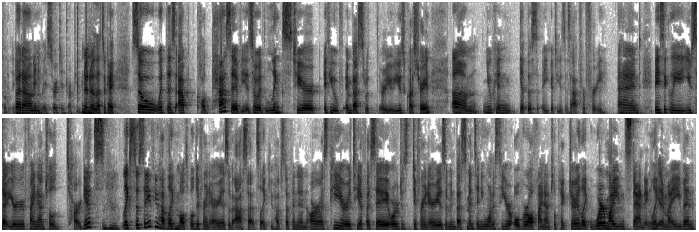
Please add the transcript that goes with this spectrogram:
Totally. But um, anyways, sorry to interrupt you. no, no, that's okay. So with this app called Passiv, so it links to your if you invest with or you use Questrade, um, you can get this. You get to use this app for free, and basically you set your financial targets. Mm-hmm. Like so, say if you have like multiple different areas of assets, like you have stuff in an RSP or a TFSA or just different areas of investments, and you want to see your overall financial picture. Like where am I even standing? Like Yeah. am I even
